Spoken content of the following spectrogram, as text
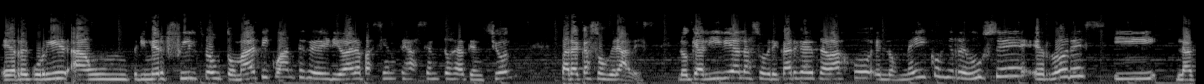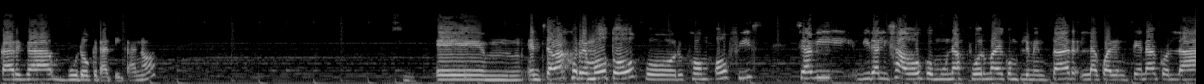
eh, recurrir a un primer filtro automático antes de derivar a pacientes a centros de atención para casos graves. lo que alivia la sobrecarga de trabajo en los médicos y reduce errores y la carga burocrática, ¿no? Em, el trabajo remoto por home office se ha viralizado como una forma de complementar la cuarentena con la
